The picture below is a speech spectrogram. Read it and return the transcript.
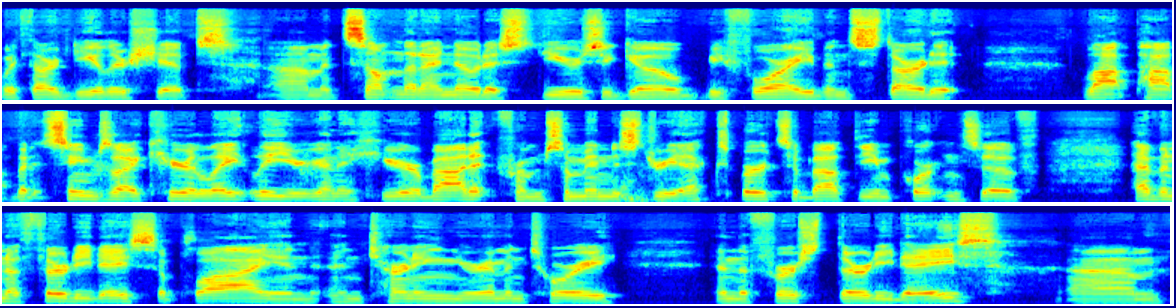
with our dealerships. Um, it's something that I noticed years ago before I even started Lot Pop, but it seems like here lately you're going to hear about it from some industry experts about the importance of having a 30 day supply and, and turning your inventory in the first 30 days. Um,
